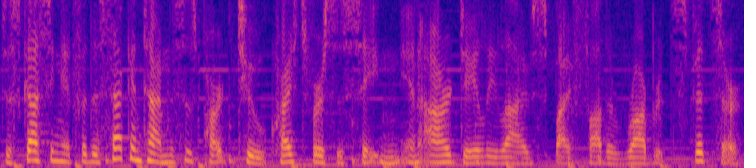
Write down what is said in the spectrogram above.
discussing it for the second time. This is part two Christ versus Satan in Our Daily Lives by Father Robert Spitzer.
